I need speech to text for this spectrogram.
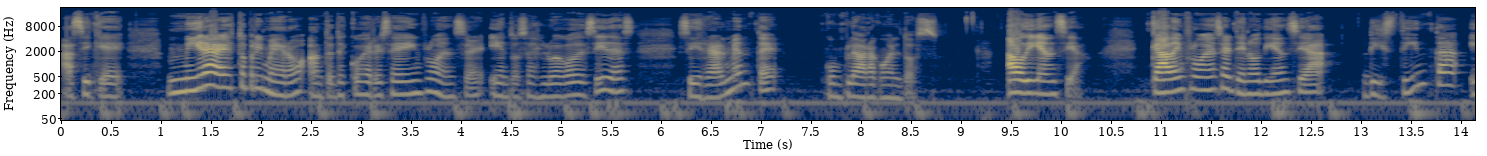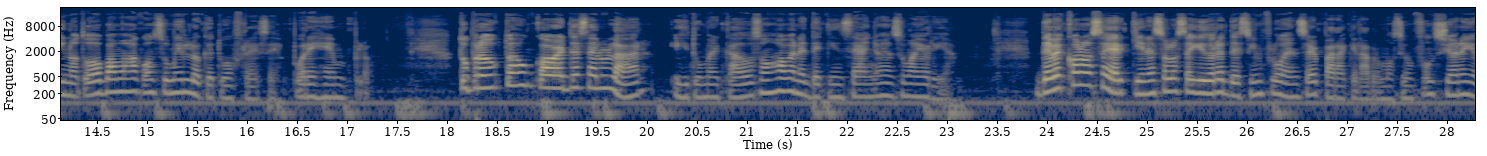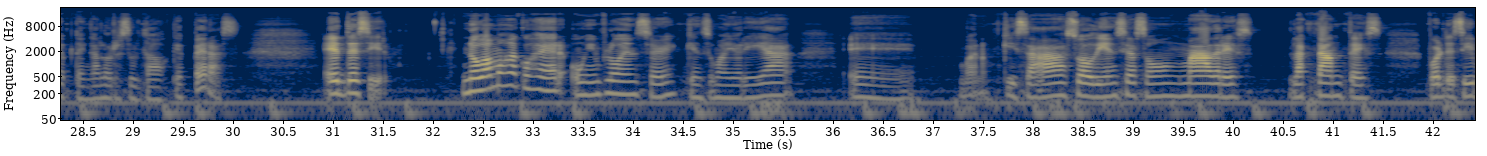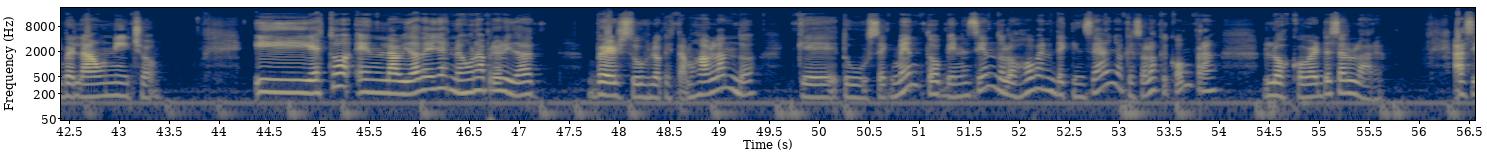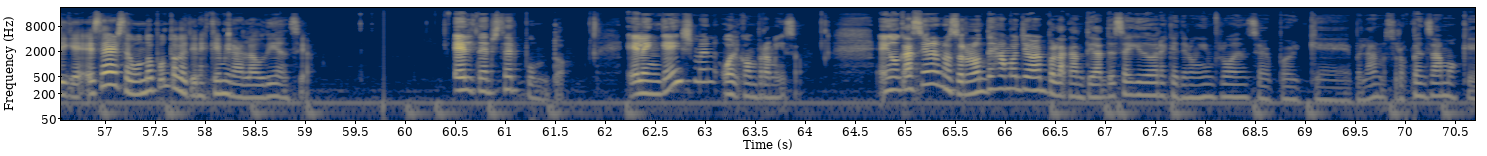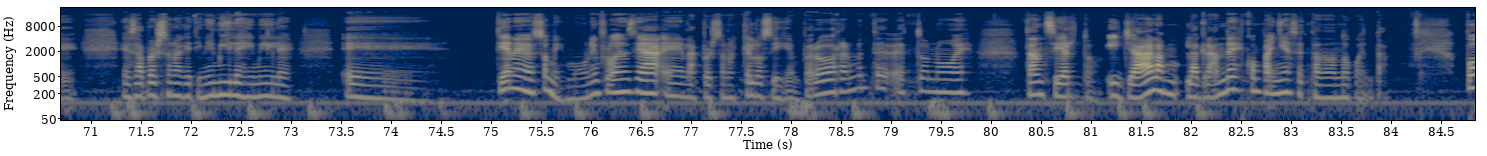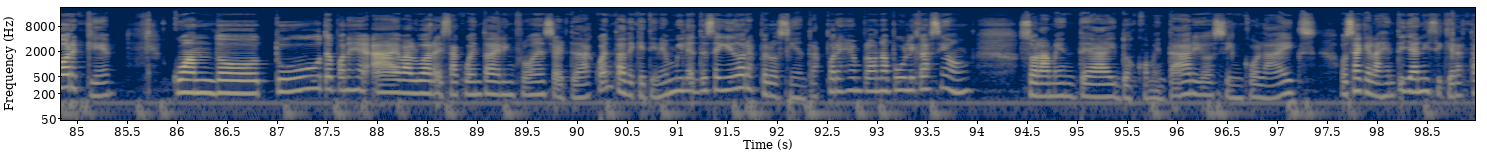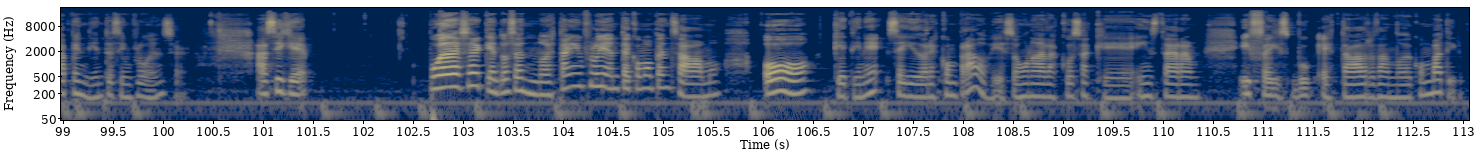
Así que mira esto primero antes de escoger ese influencer y entonces luego decides si realmente cumple ahora con el 2. Audiencia. Cada influencer tiene audiencia distinta y no todos vamos a consumir lo que tú ofreces. Por ejemplo, tu producto es un cover de celular y tu mercado son jóvenes de 15 años en su mayoría. Debes conocer quiénes son los seguidores de su influencer para que la promoción funcione y obtengas los resultados que esperas. Es decir, no vamos a coger un influencer que en su mayoría, eh, bueno, quizás su audiencia son madres, lactantes, por decir, ¿verdad? Un nicho. Y esto en la vida de ellas no es una prioridad versus lo que estamos hablando, que tu segmento vienen siendo los jóvenes de 15 años, que son los que compran los covers de celulares. Así que ese es el segundo punto que tienes que mirar la audiencia. El tercer punto, el engagement o el compromiso. En ocasiones nosotros nos dejamos llevar por la cantidad de seguidores que tiene un influencer porque ¿verdad? nosotros pensamos que esa persona que tiene miles y miles eh, tiene eso mismo, una influencia en las personas que lo siguen, pero realmente esto no es tan cierto y ya las, grandes compañías se están dando cuenta. Porque cuando tú te pones a evaluar esa cuenta del influencer, te das cuenta de que tiene miles de seguidores, pero si entras, por ejemplo, a una publicación, solamente hay dos comentarios, cinco likes. O sea que la gente ya ni siquiera está pendiente ese influencer. Así que puede ser que entonces no es tan influyente como pensábamos o que tiene seguidores comprados y eso es una de las cosas que Instagram y Facebook estaba tratando de combatir.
